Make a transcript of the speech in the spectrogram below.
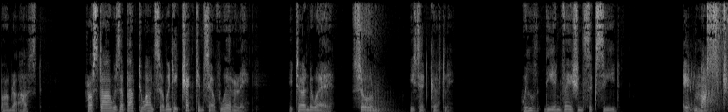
Barbara asked. Hrostar was about to answer when he checked himself warily. He turned away. Soon, he said curtly. Will the invasion succeed? It must.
